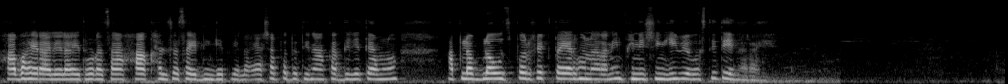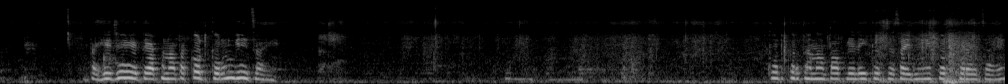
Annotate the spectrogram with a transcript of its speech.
हा बाहेर आलेला आहे थोडासा हा खालच्या साईडने घेतलेला आहे. अशा पद्धतीने आकार दिले त्यामुळं आपला ब्लाऊज परफेक्ट तयार होणार आणि फिनिशिंग ही व्यवस्थित येणार आहे. आता हे जे आहे ते आपण आता कट करून घ्यायचं आहे. कट करताना आता आपल्याला इकडच्या साईडने कट करायचं आहे.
